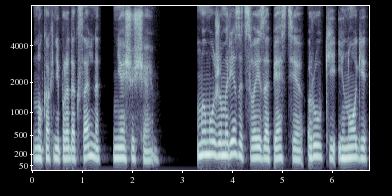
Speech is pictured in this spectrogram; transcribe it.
но, как ни парадоксально, не ощущаем. Мы можем резать свои запястья, руки и ноги,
